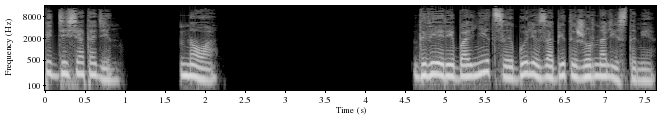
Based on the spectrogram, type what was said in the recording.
51. Ноа. Двери больницы были забиты журналистами,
